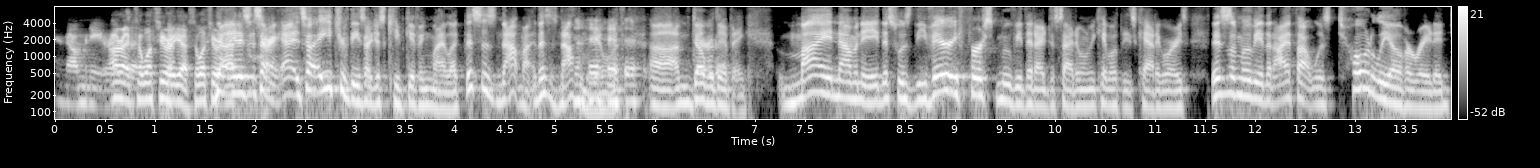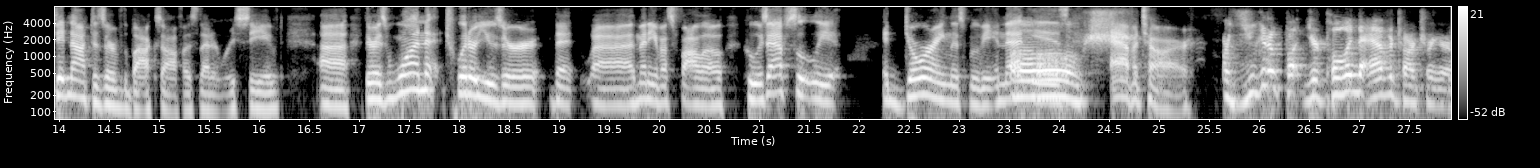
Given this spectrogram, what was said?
your nominee, right? All right. So what's your yeah? So what's your No, it is sorry. uh, So each of these, I just keep giving my like. This is not my. This is not the movie I'm. Uh, I'm double dipping. My nominee. This was the very first movie that I decided when we came up with these categories. This is a movie that I thought was totally overrated. Did not deserve the box office that it received. Uh, there is one Twitter user that uh, many of us follow who is absolutely adoring this movie, and that is oh, sh- Avatar. Are you gonna put? You're pulling the Avatar trigger.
